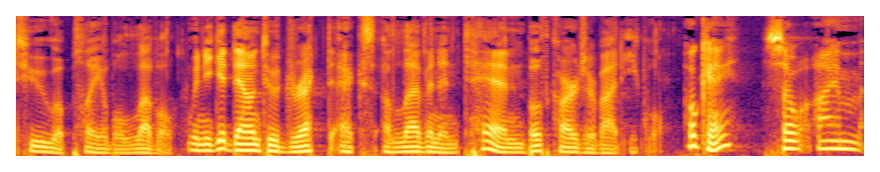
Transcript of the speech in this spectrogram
to a playable level. When you get down to a DirectX 11 and 10, both cards are about equal. Okay, so I'm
